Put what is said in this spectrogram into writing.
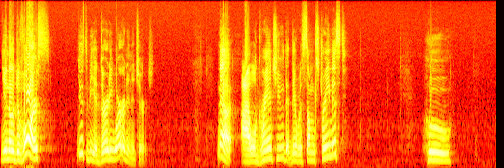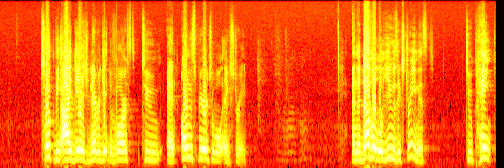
You know, divorce used to be a dirty word in the church. Now, I will grant you that there was some extremist who took the idea that you never get divorced to an unspiritual extreme. And the devil will use extremists to paint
